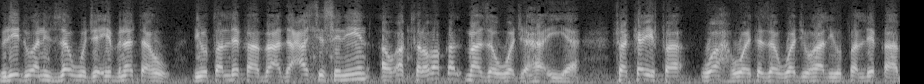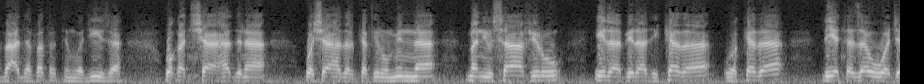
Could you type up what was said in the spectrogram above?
يريد أن يتزوج ابنته ليطلقها بعد عشر سنين أو أكثر أو أقل ما زوجها إياه؟ فكيف وهو يتزوجها ليطلقها بعد فترة وجيزة وقد شاهدنا وشاهد الكثير منا من يسافر إلى بلاد كذا وكذا ليتزوج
